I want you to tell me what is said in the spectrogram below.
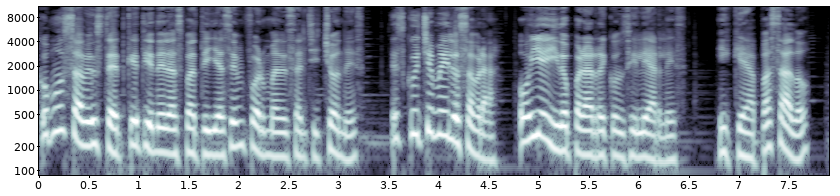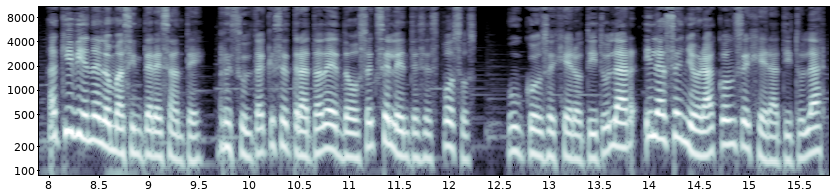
¿Cómo sabe usted que tiene las patillas en forma de salchichones? Escúcheme y lo sabrá. Hoy he ido para reconciliarles. ¿Y qué ha pasado? Aquí viene lo más interesante. Resulta que se trata de dos excelentes esposos, un consejero titular y la señora consejera titular.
